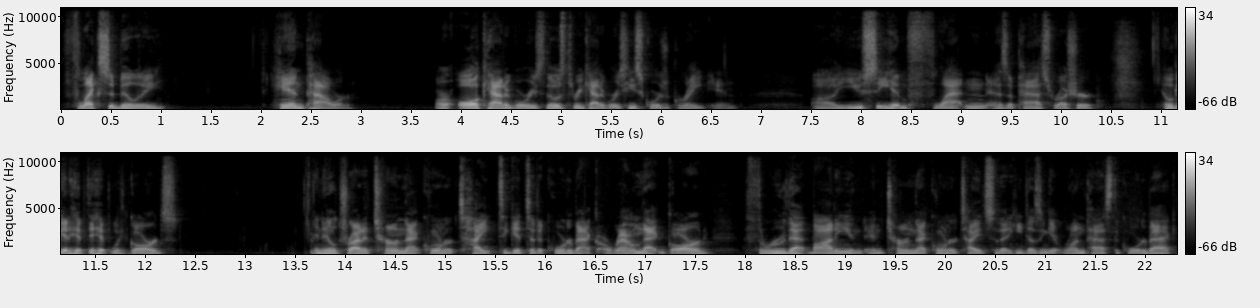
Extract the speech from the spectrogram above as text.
flexibility, hand power, are all categories, those three categories he scores great in. Uh, you see him flatten as a pass rusher. He'll get hip to hip with guards, and he'll try to turn that corner tight to get to the quarterback around that guard through that body and, and turn that corner tight so that he doesn't get run past the quarterback.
